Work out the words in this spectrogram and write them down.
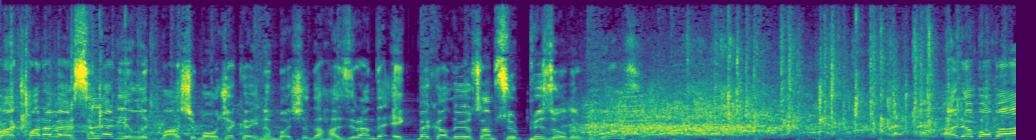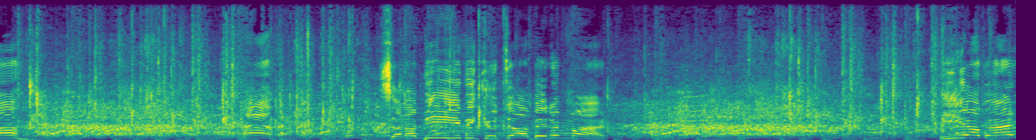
Bak bana versinler yıllık maaşımı Ocak ayının başında. Haziranda ekmek alıyorsam sürpriz olur biliyor musun? Alo baba. Ha, sana bir iyi bir kötü haberim var. İyi haber.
